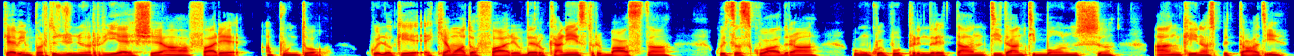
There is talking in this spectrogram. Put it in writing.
Kevin Porter Jr. riesce a fare appunto quello che è chiamato a fare, ovvero canestro e basta, questa squadra comunque può prendere tanti tanti bonus anche inaspettati.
